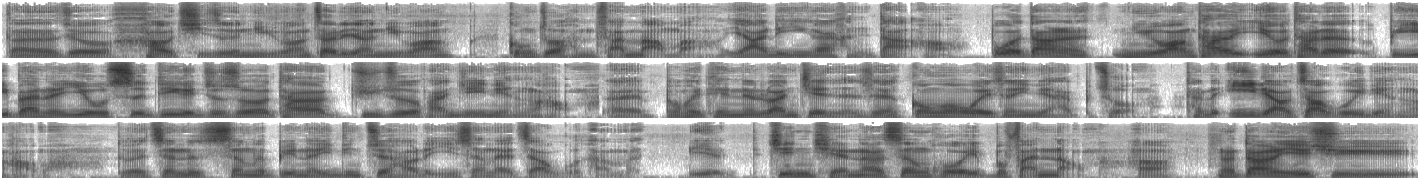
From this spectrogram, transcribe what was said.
大家就好奇这个女王，照理讲女王工作很繁忙嘛，压力应该很大哈。不过当然，女王她也有她的比一般的优势，第一个就是说她居住的环境一定很好嘛，呃，不会天天乱见人，所以公共卫生一定还不错嘛，她的医疗照顾一定很好嘛，对，真的生了病了，一定最好的医生来照顾他们。也金钱啊，生活也不烦恼嘛，哈。那当然，也许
